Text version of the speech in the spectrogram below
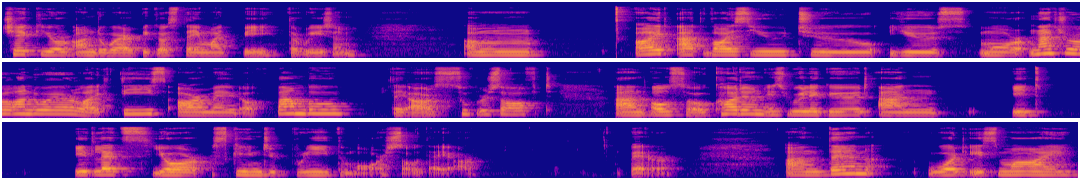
check your underwear because they might be the reason. Um, I'd advise you to use more natural underwear like these are made of bamboo. They are super soft and also cotton is really good and it it lets your skin to breathe more so they are better. And then what is my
